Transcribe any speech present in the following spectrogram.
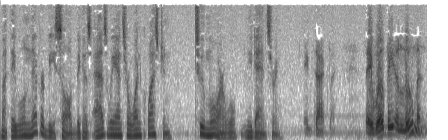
but they will never be solved because as we answer one question, two more will need answering. Exactly. They will be illumined,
